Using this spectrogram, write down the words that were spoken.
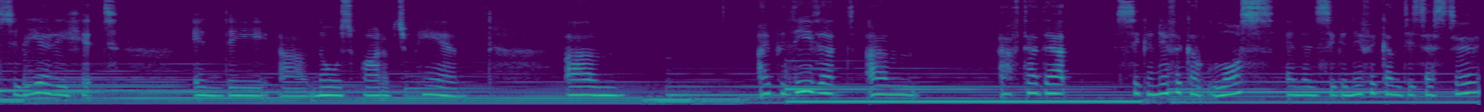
severely hit in the uh, north part of Japan. Um, I believe that um, after that significant loss and then significant disaster,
